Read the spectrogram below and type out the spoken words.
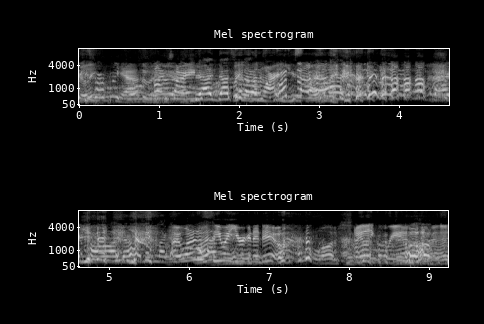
Really? Yeah. I'm sorry. Yeah, that's Wait, what I then was why are you smiling? I I wanted to see what you were gonna do. I like ran from it.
